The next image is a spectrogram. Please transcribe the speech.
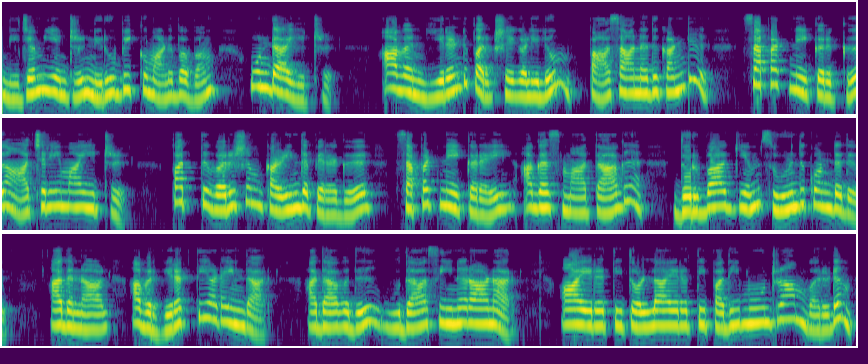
நிஜம் என்று நிரூபிக்கும் அனுபவம் உண்டாயிற்று. அவன் இரண்டு பரீட்சைகளிலும் பாஸ் ஆனது கண்டு சபட்நேக்கருக்கு ஆச்சரியமாயிற்று. பத்து வருஷம் கழிந்த பிறகு சபட்நேக்கரை அகஸ்மாத்தாக துர்பாகியம் சூழ்ந்து கொண்டது. அதனால் அவர் விரக்தி அடைந்தார். அதாவது உதாசீனரானார். ஆயிரத்தி தொள்ளாயிரத்தி பதிமூன்றாம் வருடம்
